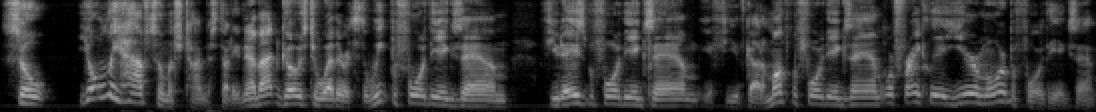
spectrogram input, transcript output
So you only have so much time to study. Now that goes to whether it's the week before the exam, a few days before the exam, if you've got a month before the exam, or frankly a year or more before the exam.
